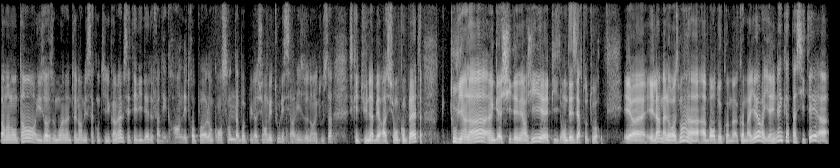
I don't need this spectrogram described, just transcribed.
pendant longtemps, ils osent moins maintenant, mais ça continue quand même, c'était l'idée de faire des grandes métropoles, on concentre la mm. population, on met tous les services dedans et tout ça, ce qui est une aberration complète. Tout vient là, un gâchis d'énergie, et puis on déserte autour. Et, euh, là, malheureusement, à, Bordeaux comme, comme ailleurs, il y a une incapacité à,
